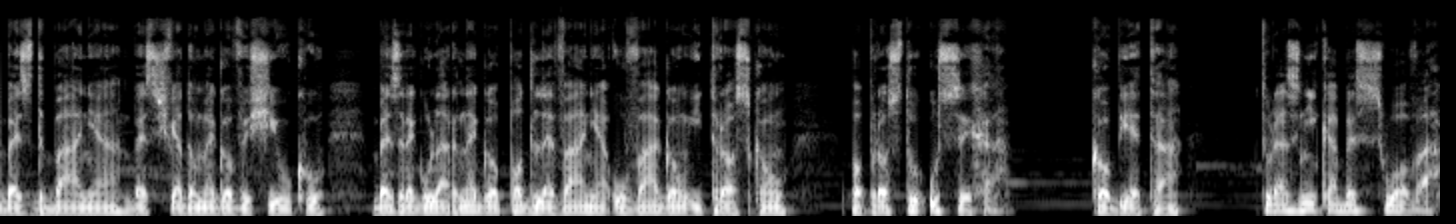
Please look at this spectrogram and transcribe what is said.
Bez dbania, bez świadomego wysiłku, bez regularnego podlewania uwagą i troską, po prostu usycha. Kobieta, która znika bez słowa.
